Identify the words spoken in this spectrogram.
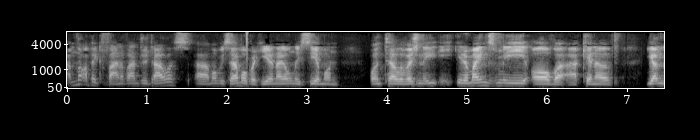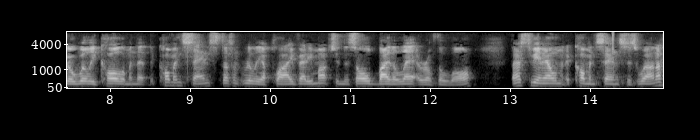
I'm not a big fan of Andrew Dallas. Um, obviously, I'm over here and I only see him on on television. He, he reminds me of a, a kind of younger Willie Collum, and that the common sense doesn't really apply very much, and it's all by the letter of the law. There has to be an element of common sense as well. And I,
